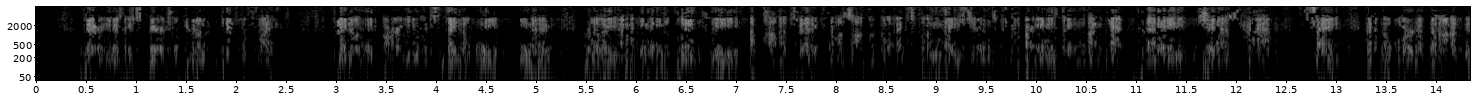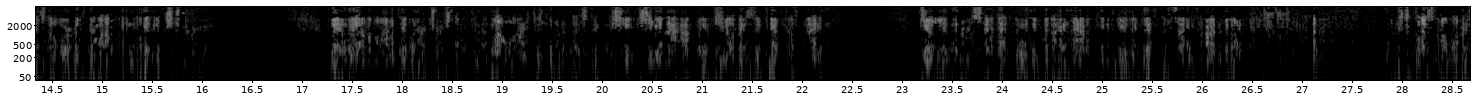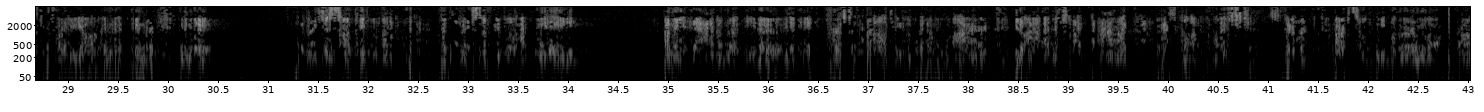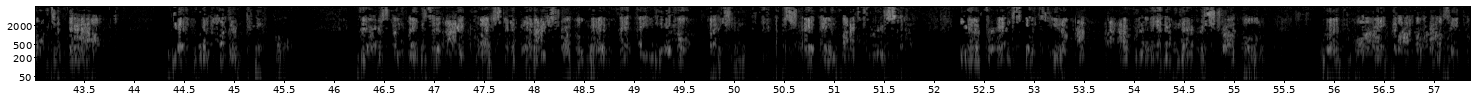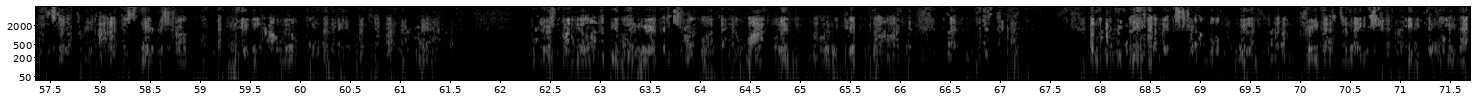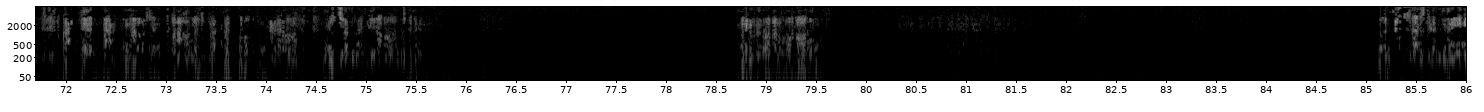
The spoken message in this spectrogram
there is a spiritual you know, gift of faith. They don't need arguments, they don't need, you know, really uh, any lengthy apologetic philosophical explanations or anything like that. They just So that's going to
